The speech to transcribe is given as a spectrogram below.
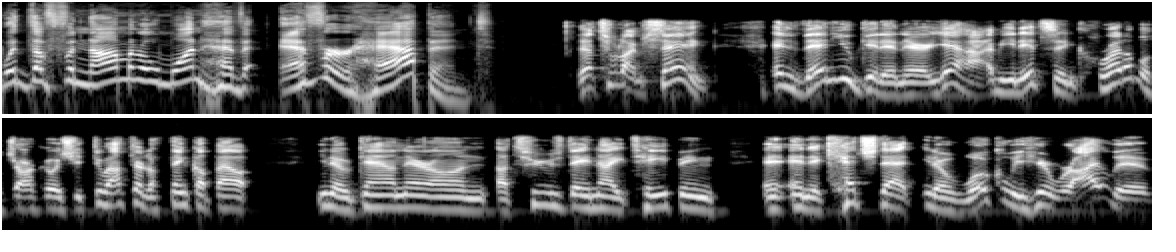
would the phenomenal one have ever happened? That's what I'm saying. And then you get in there. Yeah, I mean, it's incredible, Jarko, as you do out there to think about, you know, down there on a Tuesday night taping and, and to catch that, you know, locally here where I live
